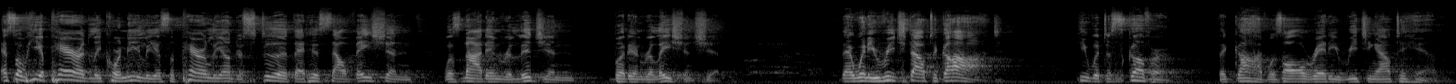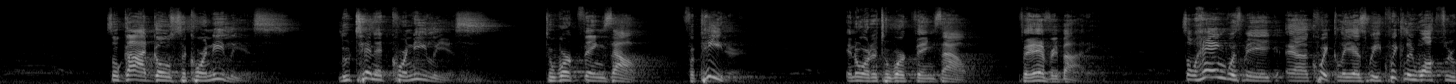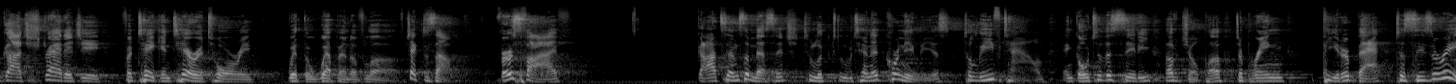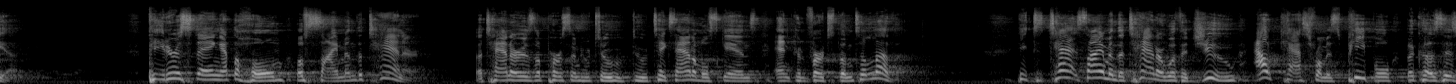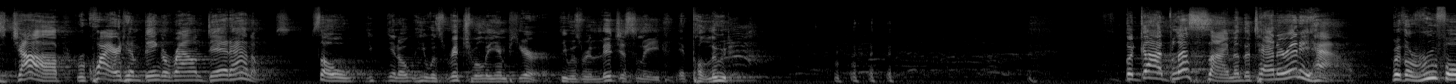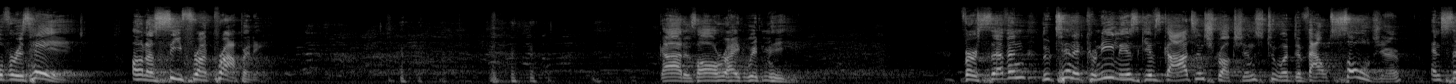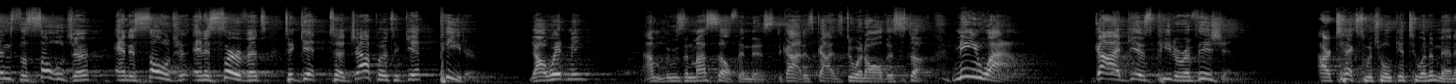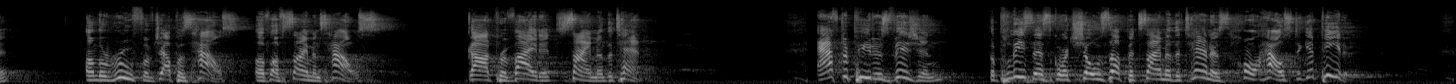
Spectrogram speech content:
And so he apparently, Cornelius apparently understood that his salvation was not in religion, but in relationship. That when he reached out to God, he would discover that God was already reaching out to him. So God goes to Cornelius, Lieutenant Cornelius, to work things out for Peter in order to work things out for everybody. So hang with me uh, quickly as we quickly walk through God's strategy for taking territory with the weapon of love. Check this out. Verse 5 God sends a message to Lieutenant Cornelius to leave town and go to the city of Joppa to bring Peter back to Caesarea. Peter is staying at the home of Simon the tanner. A tanner is a person who, who, who takes animal skins and converts them to leather. He, Simon the tanner was a Jew, outcast from his people because his job required him being around dead animals. So, you, you know, he was ritually impure. He was religiously polluted. but God blessed Simon the tanner anyhow with a roof over his head on a seafront property. God is all right with me. Verse 7 Lieutenant Cornelius gives God's instructions to a devout soldier and sends the soldier and his soldier and his servants to get to Joppa to get Peter. Y'all with me? I'm losing myself in this. God is God is doing all this stuff. Meanwhile, God gives Peter a vision. Our text, which we'll get to in a minute, on the roof of Joppa's house, of, of Simon's house, God provided Simon the tanner. After Peter's vision, the police escort shows up at Simon the tanner's house to get Peter.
